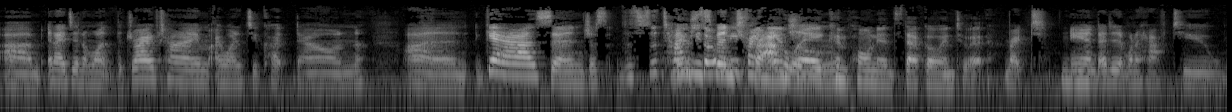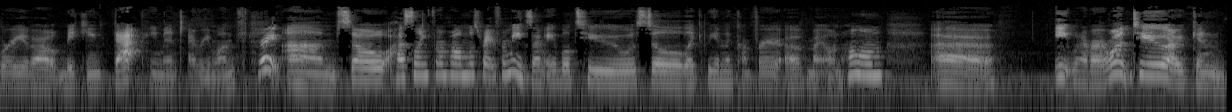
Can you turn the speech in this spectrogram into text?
Um, and I didn't want the drive time. I wanted to cut down on gas and just this is the time There's you so spend many traveling. financial components that go into it. Right. And I didn't want to have to worry about making that payment every month. Right. Um, so hustling from home was right for me because I'm able to still like be in the comfort of my own home, uh, eat whenever I want to. I can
